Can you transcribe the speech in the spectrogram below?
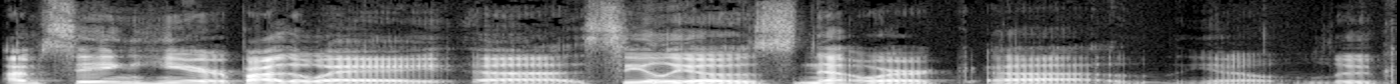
I'm seeing here, by the way, uh, Celio's mm-hmm. network, uh, you know, Luke,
